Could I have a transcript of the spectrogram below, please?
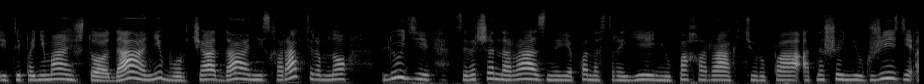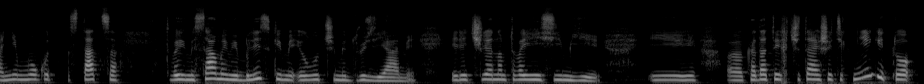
и ты понимаешь, что да, они бурчат, да, они с характером, но люди совершенно разные по настроению, по характеру, по отношению к жизни, они могут статься твоими самыми близкими и лучшими друзьями или членом твоей семьи. И э, когда ты их читаешь, эти книги, то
